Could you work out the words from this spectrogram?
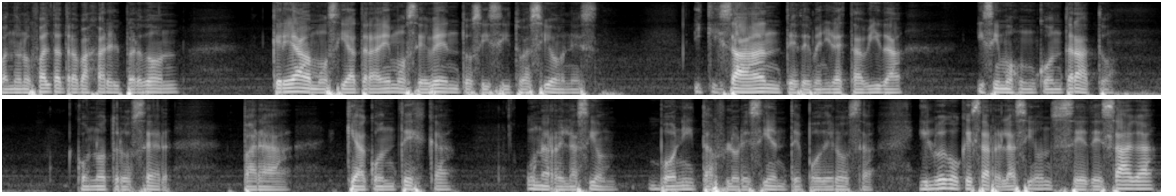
cuando nos falta trabajar el perdón, creamos y atraemos eventos y situaciones. Y quizá antes de venir a esta vida hicimos un contrato con otro ser para que acontezca una relación bonita, floreciente, poderosa, y luego que esa relación se deshaga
